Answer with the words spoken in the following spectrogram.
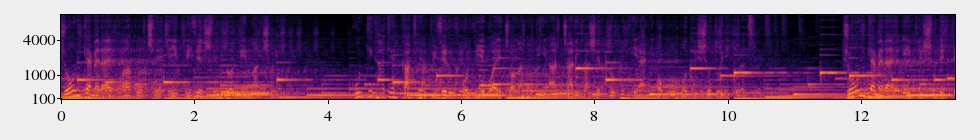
ড্রোন ক্যামেরায় ধরা পড়ছে এই ব্রিজের সুন্দর নির্মাণ শৈলী। কুন্তিঘাটের কাঠের ব্রিজের উপর দিয়ে বয়ে চলা নদী আর চারিপাশের প্রকৃতি এক অপূর্ব দৃশ্য তৈরি করেছে। ড্রোন ক্যামেরায় এই দৃশ্য দেখতে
